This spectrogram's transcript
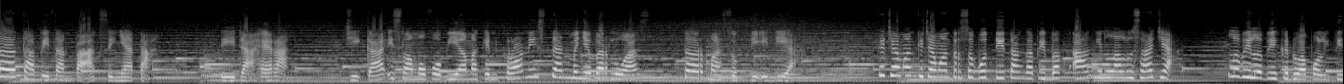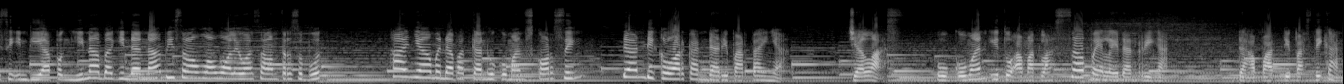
tetapi tanpa aksi nyata. Tidak heran jika Islamofobia makin kronis dan menyebar luas, termasuk di India. Kecaman-kecaman tersebut ditanggapi bak angin lalu saja. Lebih-lebih kedua politisi India penghina baginda Nabi Shallallahu Alaihi Wasallam tersebut hanya mendapatkan hukuman skorsing dan dikeluarkan dari partainya. Jelas, hukuman itu amatlah sepele dan ringan. Dapat dipastikan,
